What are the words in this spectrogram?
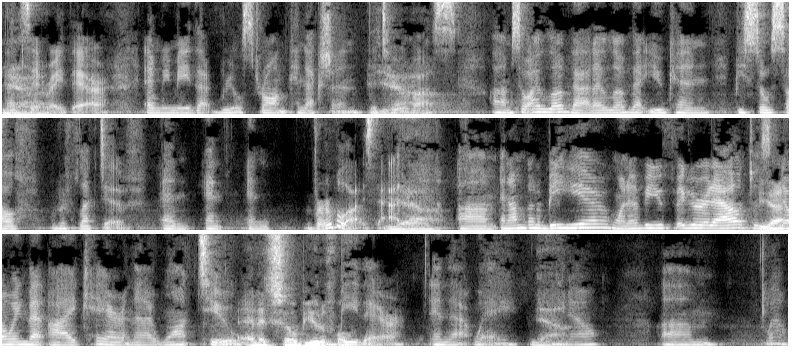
That's Yeah. it right there. And we made that real strong connection, the two of us. Um, so I love that. I love that you can be so self reflective and, and, and verbalize that. Yeah. Um, and I'm going to be here whenever you figure it out, just Yeah. knowing that I care and that I want to And it's so beautiful. be there in that way. Yeah. You know? Um, wow.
